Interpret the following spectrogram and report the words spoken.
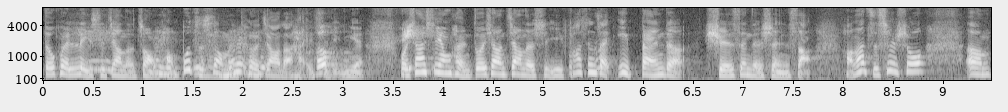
都会类似这样的状况，不只是我们特教的孩子里面，我相信有很多像这样的事情发生在一般的。学生的身上，好，那只是说，嗯，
